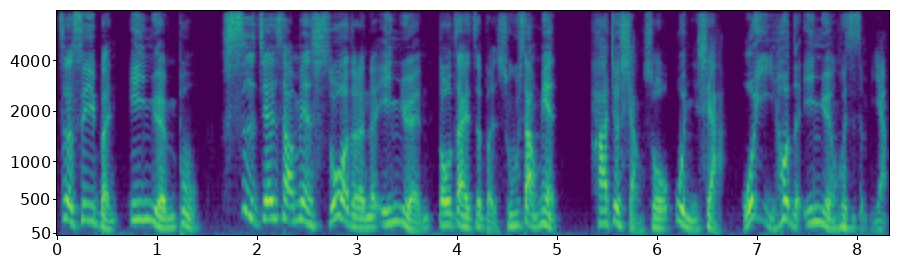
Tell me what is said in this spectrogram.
这是一本姻缘簿。”世间上面所有的人的姻缘都在这本书上面，他就想说问一下，我以后的姻缘会是怎么样？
